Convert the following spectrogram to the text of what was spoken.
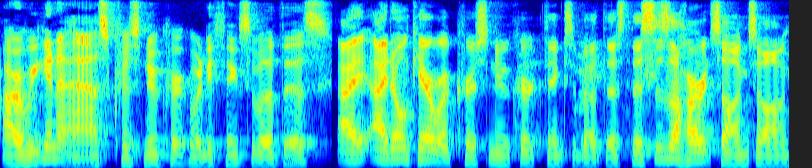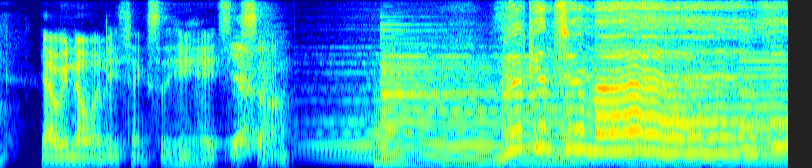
are we gonna ask Chris Newkirk what he thinks about this? I, I don't care what Chris Newkirk thinks about this. This is a heart song song. Yeah, we know what he thinks. He hates this song. Look into my eyes,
